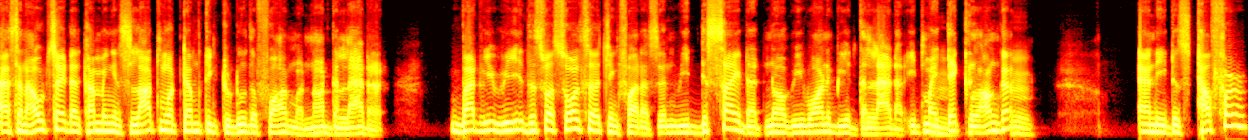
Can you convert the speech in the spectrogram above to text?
as an outsider coming, it's a lot more tempting to do the former, not the latter but we, we this was soul searching for us and we decided no we want to be at the latter it might Mm. take longer Mm. and it is tougher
